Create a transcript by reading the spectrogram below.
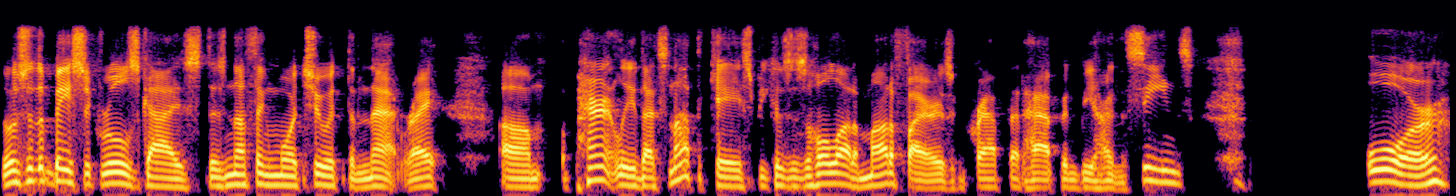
Those are the basic rules, guys. There's nothing more to it than that, right? Um, apparently, that's not the case because there's a whole lot of modifiers and crap that happen behind the scenes. Or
